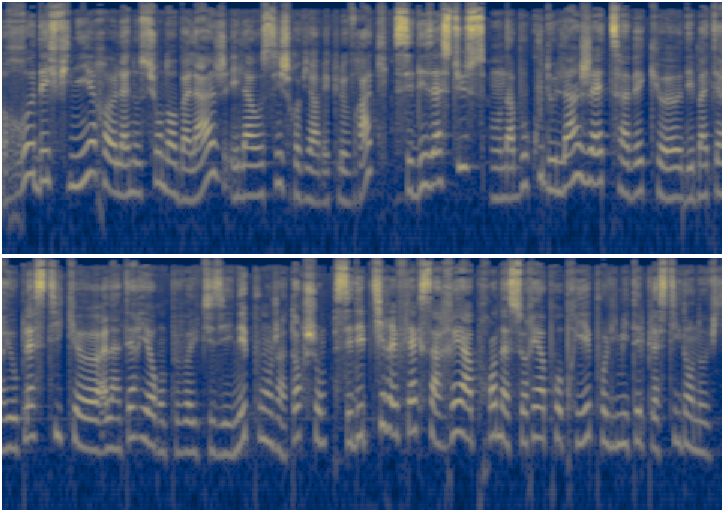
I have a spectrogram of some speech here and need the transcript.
redéfinir euh, la notion d'emballage. Et là aussi, je reviens avec le vrac. C'est des astuces. On a beaucoup de lingettes avec des matériaux plastiques à l'intérieur. On peut utiliser une éponge, un torchon. C'est des petits réflexes à réapprendre, à se réapproprier pour limiter le plastique dans nos vies.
